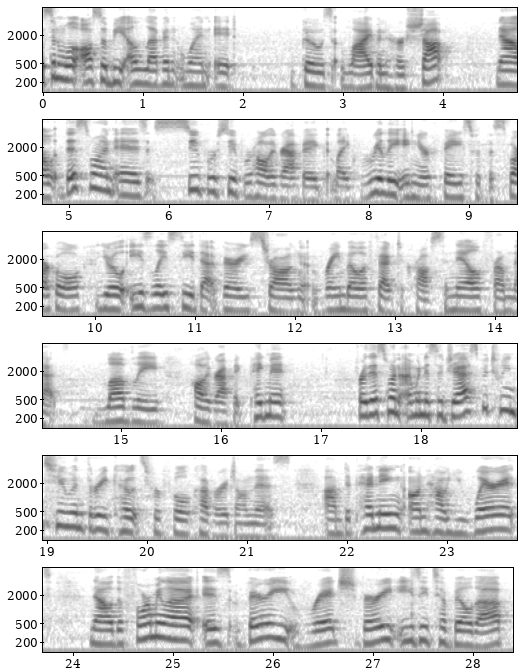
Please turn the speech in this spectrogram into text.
This one will also be 11 when it goes live in her shop. Now, this one is super, super holographic, like really in your face with the sparkle. You'll easily see that very strong rainbow effect across the nail from that lovely holographic pigment. For this one, I'm going to suggest between two and three coats for full coverage on this, um, depending on how you wear it. Now, the formula is very rich, very easy to build up,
